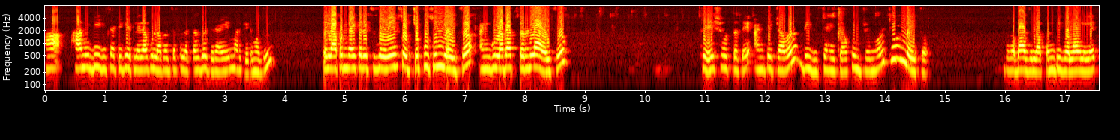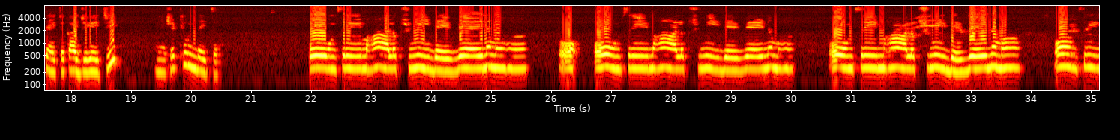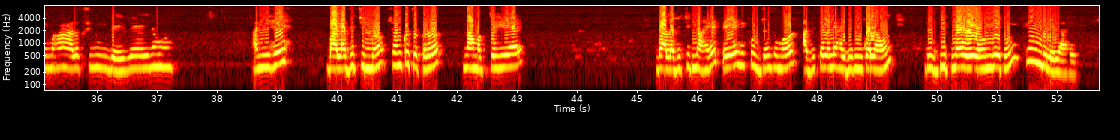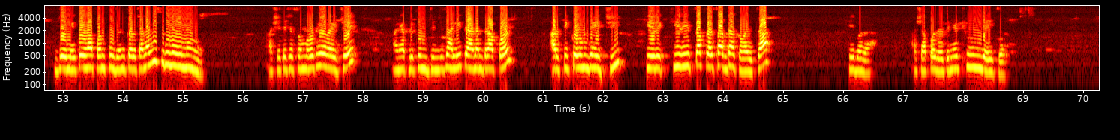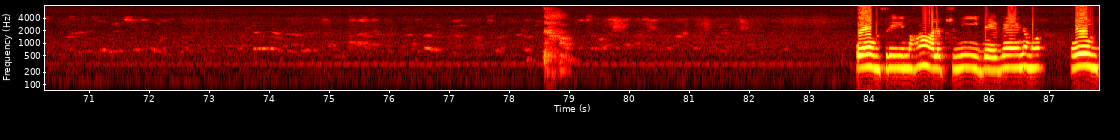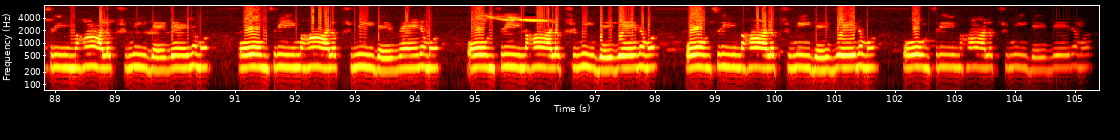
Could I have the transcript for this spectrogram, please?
हा हा मी देवीसाठी घेतलेला गुलाबाचा फुलाचा गजरा आहे मार्केटमधून. त्याला आपण काय करायचं? जवळ स्वच्छ पुसून घ्यायचं आणि गुलाब अत्तर लावायचं. फ्रेश होत ते आणि त्याच्यावर देवीच्या ह्याच्या कुंचनवर ठेवून द्यायचं. बघा बाजूला आपण दिवा लावलेला आहे त्याची काळजी घ्यायची आणि असे ठेवून द्यायचं. ओम श्री महालक्ष्मी देव्य नमः. ओम श्री महालक्ष्मी देव्य नमः. ओम श्री महालक्ष्मी देव्य नमः. ओम श्री महालक्ष्मी देव्य नमः. आणि हे बालाजी चिन्ह शंखचक्र नामकचे हे आहे. बालाजी चिन्ह आहे. ते मी कुंचन समोर आधी त्याला मी हळदी कुंक लावून दूध ओवळून घेऊन ठेवून दिलेलं आहे. जेणेकरून आपण पूजन करताना विसरू नये म्हणून. असे त्याच्यासमोर ठेवायचे. आणि आपली कुंचन झाली. त्यानंतर आपण आरती करून घ्यायची. खीर खिरीचा प्रसाद दाखवायचा. हे बघा. अशा पद्धतीने ठेवून द्यायचं. ओम श्री महालक्ष्मी देवे नम। ओम श्री महालक्ष्मी देवे नम। ओम श्री महालक्ष्मी देवे नम। ओम श्री महालक्ष्मी देवे नम। ओम श्री महालक्ष्मी देवे नम। ओम श्री महालक्ष्मी देवे नम।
